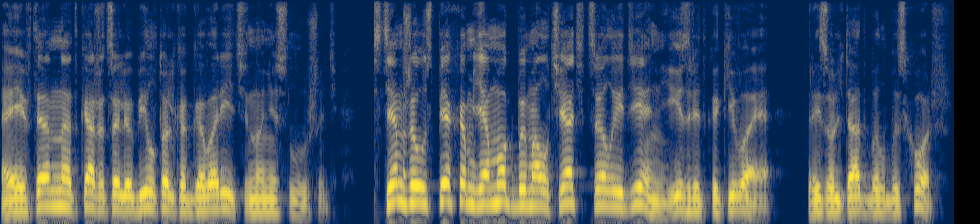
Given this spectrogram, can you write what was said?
Эйфтеннет, кажется, любил только говорить, но не слушать. С тем же успехом я мог бы молчать целый день, изредка кивая. Результат был бы схож.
